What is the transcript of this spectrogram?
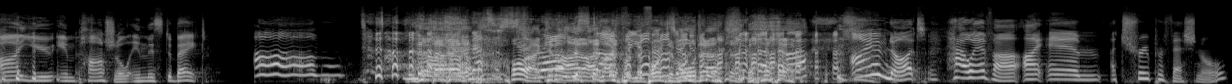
Are you impartial in this debate? Um, That's a All right, can I, I'd like to put in a point of order. I am not. However, I am a true professional.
